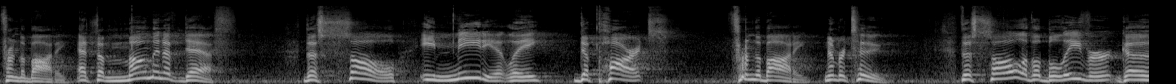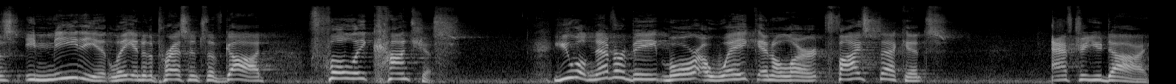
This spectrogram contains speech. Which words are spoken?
from the body. At the moment of death, the soul immediately departs from the body. Number two, the soul of a believer goes immediately into the presence of God, fully conscious. You will never be more awake and alert five seconds after you die.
